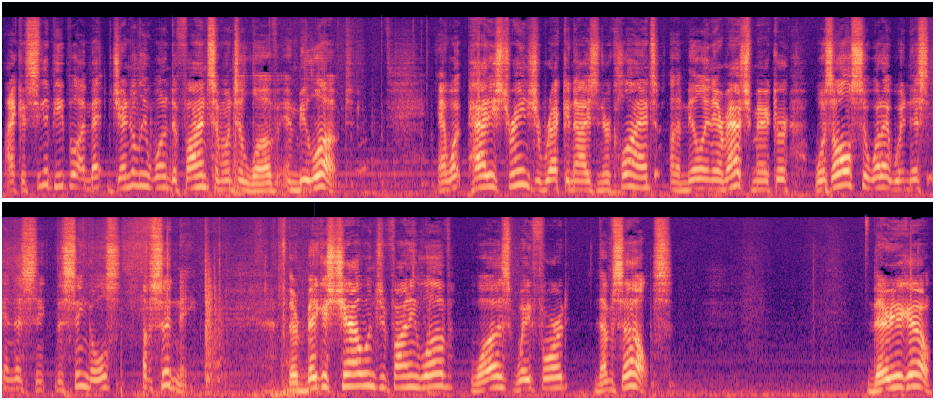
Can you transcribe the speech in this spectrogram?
I could see the people I met generally wanted to find someone to love and be loved. And what Patti Stanger recognized in her clients on the Millionaire Matchmaker was also what I witnessed in the, the singles of Sydney. Their biggest challenge in finding love was, wait for it, themselves. There you go.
